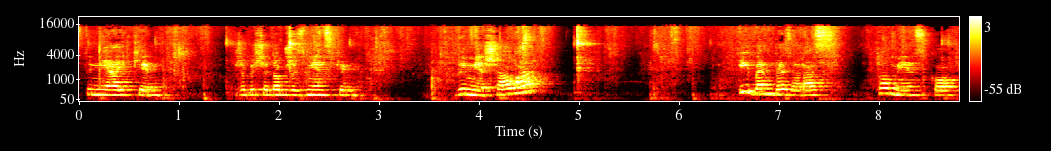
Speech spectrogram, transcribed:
z tym jajkiem, żeby się dobrze z mięskiem wymieszała. I będę zaraz to mięsko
